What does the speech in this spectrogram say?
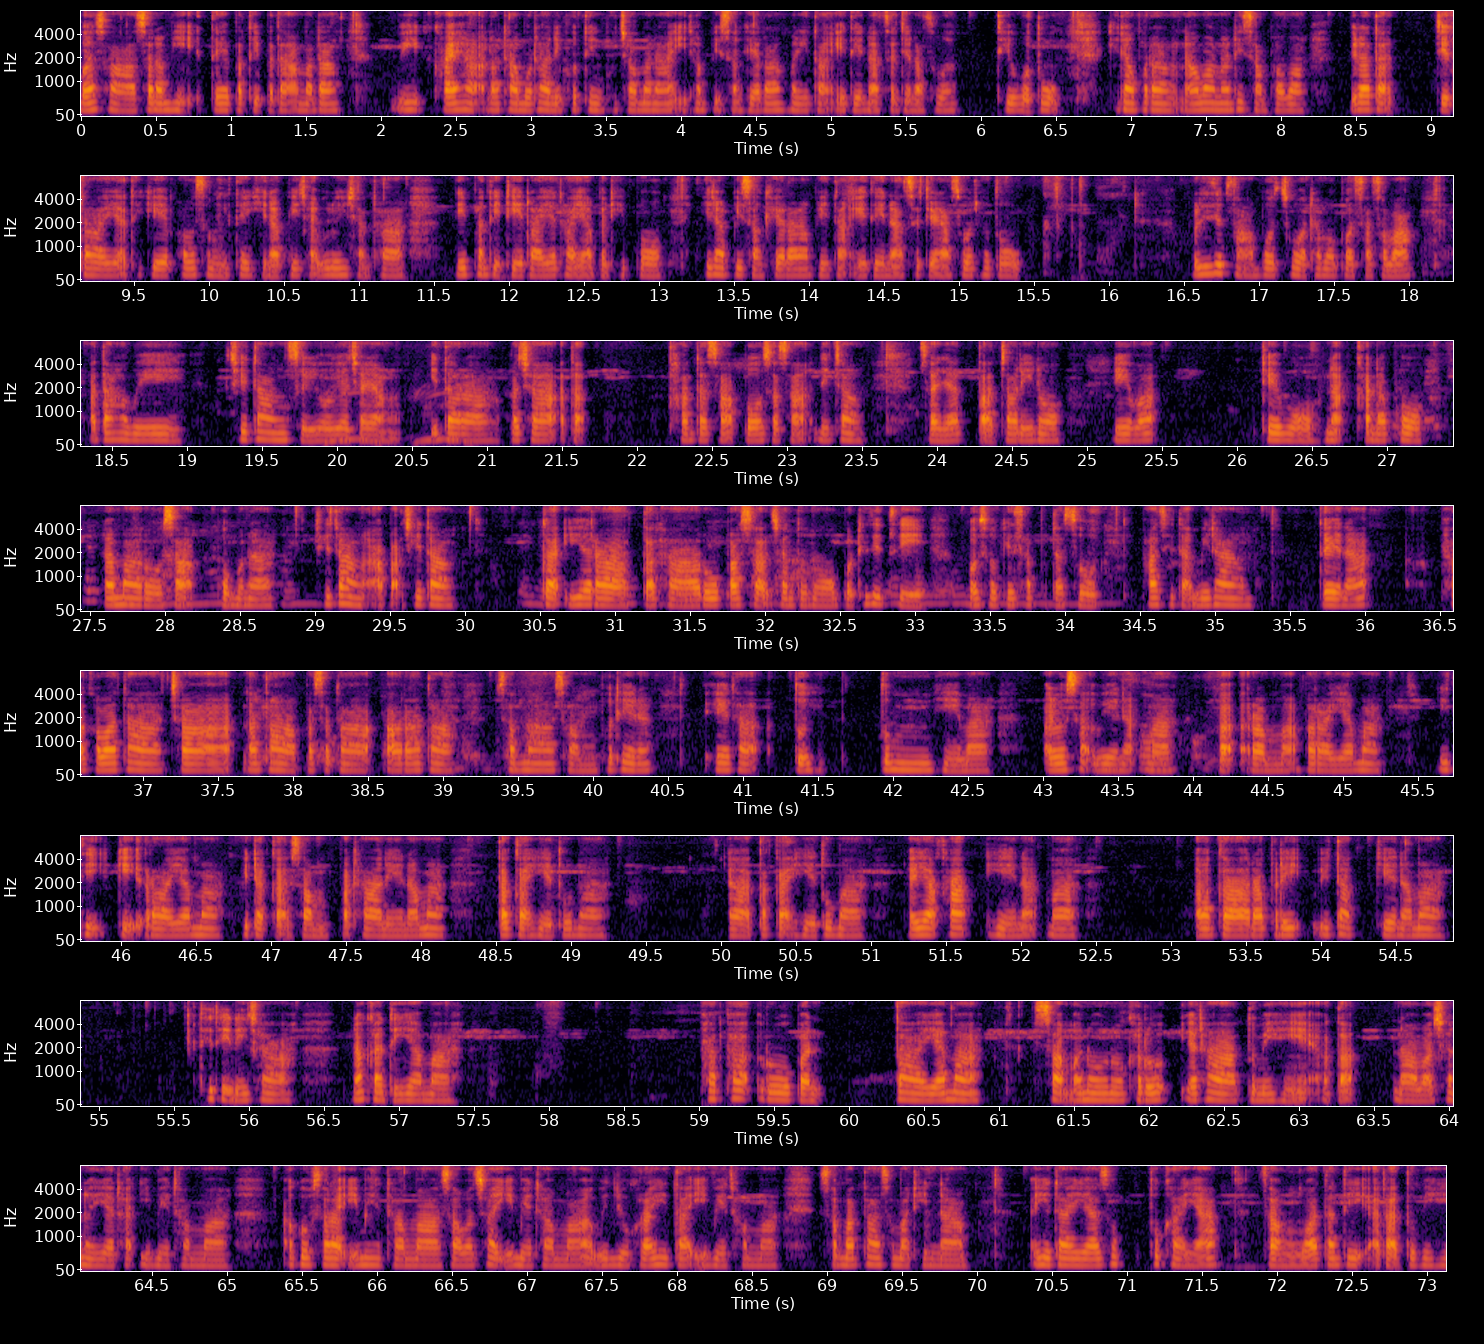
บัสาสรัมหิเตปฏิปตามาดังวิคายหะรัฐามุทานิพุทธิงพุชามานาอิทัมปิสังเกรังปิตังเอเดนะสัจยังสุวัตถิวตุกิทังปรังนาวังนาที่สัมภวะวิรัตจิตายะทิเกภวสมิงเตขินาปิชาวิรุชันทานิพันติเทรายะทายาปฏิโปยินาปิสังเครานังปิตังเอเตนะสัจจนะสวัต โตวันที่สิบสามบทสวดธรรมบทศาสวะอัตตาเว ชิตังเสยโยยะจยัง อิตาราปชาอัตทันตสะโปสสะนิจัง สัญญาตาจาริโน เนวะ เทโวนะคันโพนามาโรสะโพมนา ชิตังอปะชิตังกะอิราตถารูปัสสะจันตุโน บทที่สิบสี่โอโสเกสัปปตโสดภาสิตามิทัง เตนะภะคะวตา ชาลตาปัสสตาอาราตาสัมมาสัมพุทเทนะ เอตะตุตุมเหมา อนุสเวนะมาปะรัมมะปรายมา อิติกิรายมาปิตกะสัมปทาเนนะมาตะกะเหตุนาอ่าตะกะเหตุมานยะคะเหนะมาอาการปริวิตักเกนะมา ทิฏฐินิชานคติยามาพัพพะรูปันตายมาสัมโนโนคารุยะธาตุมิเหอัตนาวชนยะทะอิเมธรรมาอกุศลอิเมธรรมาสาวชชอิเมธรรมา วินยุครหิตาอิเมธรรมา สมตตาสมาธินาอหิตายะสุทุกขายะ สังวัตันติอัตตุมิเห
